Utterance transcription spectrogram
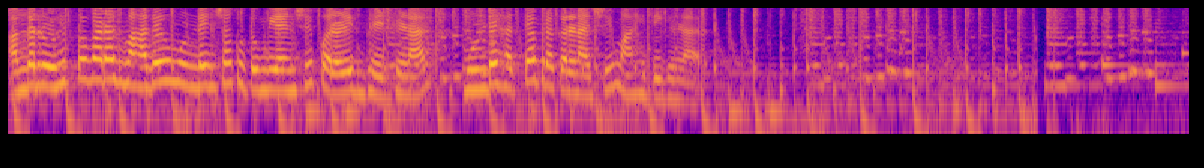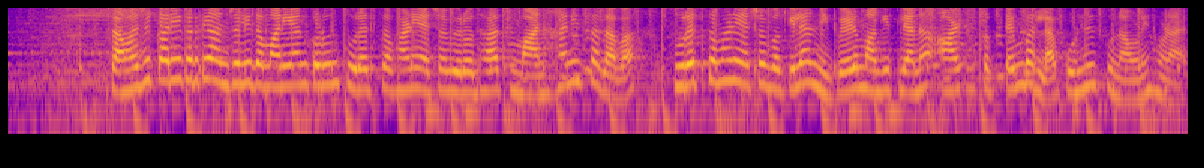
आमदार रोहित पवार आज महादेव मुंडेंच्या कुटुंबियांची परळीत भेट घेणार. मुंडे हत्या प्रकरणाची माहिती घेणार. सामाजिक कार्यकर्ते अंजली दमानियांकडून सूरज चव्हाण याच्या विरोधात मानहानीचा दावा. सूरज चव्हाण याच्या वकिलांनी वेळ मागितल्यानं आठ सप्टेंबरला पुढील सुनावणी होणार.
